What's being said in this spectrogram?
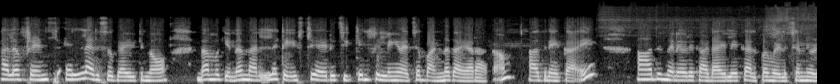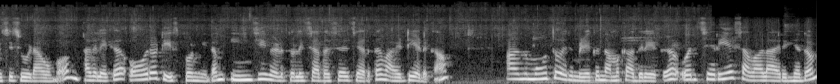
ഹലോ ഫ്രണ്ട്സ് എല്ലാവരും സുഖമായിരിക്കുന്നോ നമുക്കിന്ന് നല്ല ടേസ്റ്റി ആയിട്ട് ചിക്കൻ ഫില്ലിങ് വെച്ച ബണ്ണ് തയ്യാറാക്കാം. അതിനേക്കായി ആദ്യം തന്നെ ഒരു കടായിലേക്ക് അല്പം വെളിച്ചെണ്ണ ഒഴിച്ച് ചൂടാവുമ്പോൾ അതിലേക്ക് ഓരോ ടീസ്പൂൺ വീതം ഇഞ്ചി വെളുത്തുള്ളി ചതച്ചത് ചേർത്ത് വഴറ്റിയെടുക്കാം. അതൊന്ന് മൂത്ത് വരുമ്പോഴേക്കും നമുക്ക് അതിലേക്ക് ഒരു ചെറിയ സവാള അരിഞ്ഞതും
